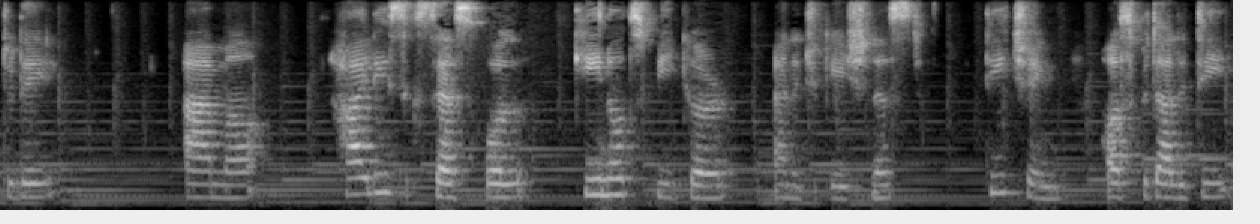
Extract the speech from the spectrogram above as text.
Today, I'm a highly successful keynote speaker and educationist teaching hospitality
